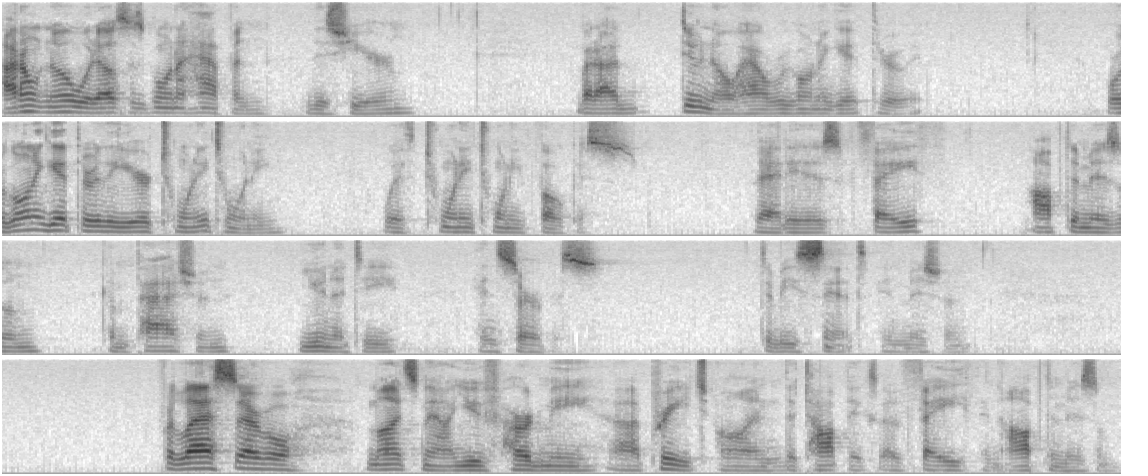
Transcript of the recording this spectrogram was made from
I don't know what else is going to happen this year, but I do know how we're going to get through it. We're going to get through the year 2020 with 2020 focus. That is faith, optimism, compassion, unity, and service to be sent in mission. For the last several months now, you've heard me uh, preach on the topics of faith and optimism.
